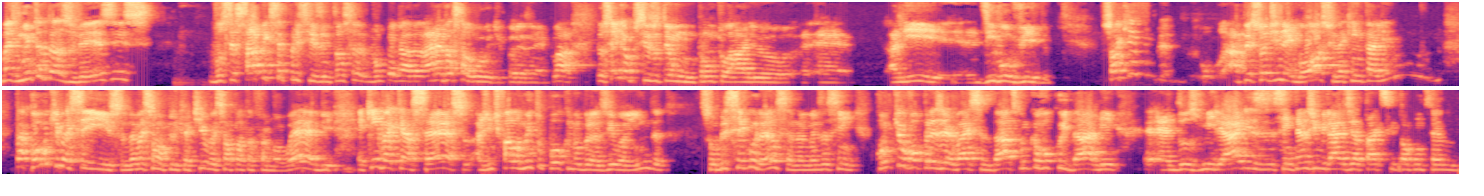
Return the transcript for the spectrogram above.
mas muitas das vezes você sabe que você precisa. Então, você, vamos pegar a área da saúde, por exemplo. Ah, eu sei que eu preciso ter um prontuário é, ali desenvolvido. Só que a pessoa de negócio, né, quem está ali, tá, como que vai ser isso? Né? Vai ser um aplicativo, vai ser uma plataforma web? É quem vai ter acesso? A gente fala muito pouco no Brasil ainda sobre segurança, né? Mas assim, como que eu vou preservar esses dados? Como que eu vou cuidar ali é, dos milhares, centenas de milhares de ataques que estão acontecendo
